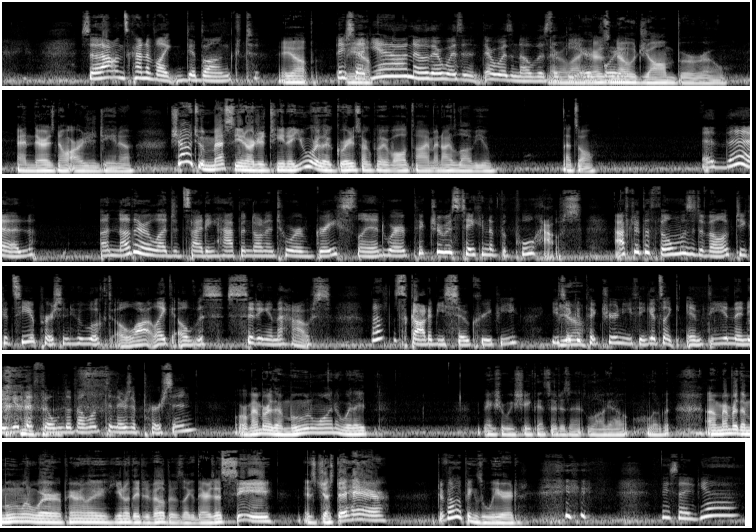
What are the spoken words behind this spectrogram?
So that one's kind of like debunked. Yep. They said, "Yeah, no, there wasn't. There wasn't Elvis They at the like, airport." there's no John Burrow. And there's no Argentina. Shout out to Messi in Argentina. You are the greatest soccer player of all time, and I love you. That's all. And then another alleged sighting happened on a tour of Graceland where a picture was taken of the pool house. After the film was developed, you could see a person who looked a lot like Elvis sitting in the house. That's got to be so creepy. You take Yeah. a picture and you think it's like empty, and then you get the film developed and there's a person. Or remember the moon one where they make sure we shake that so it doesn't log out a little bit. Uh, remember the moon one where apparently you know they developed it was like there's a C, it's just a hair. Developing's weird. They said, yeah.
